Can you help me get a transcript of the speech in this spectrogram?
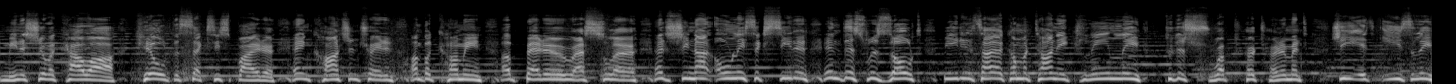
Mina Shirakawa killed the sexy spider and concentrated on becoming a better wrestler. And she not only succeeded in this result, beating Saya Kamitani cleanly to disrupt her tournament, she is easily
